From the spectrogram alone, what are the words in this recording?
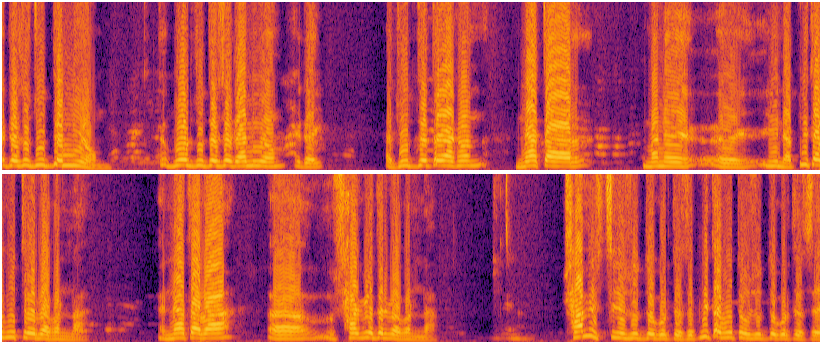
এটা তো যুদ্ধের নিয়ম। তো ভোট যুদ্ধের যেটা নিয়ম, এটাই। যুদ্ধে তো এখন নেতার মানে ই না পিতা পুত্রের ব্যাপার না। নেতা বা সাগরদের ব্যাপার না। স্বামী স্ত্রী যুদ্ধ করতেছে পিতা পুত্র যুদ্ধ করতেছে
